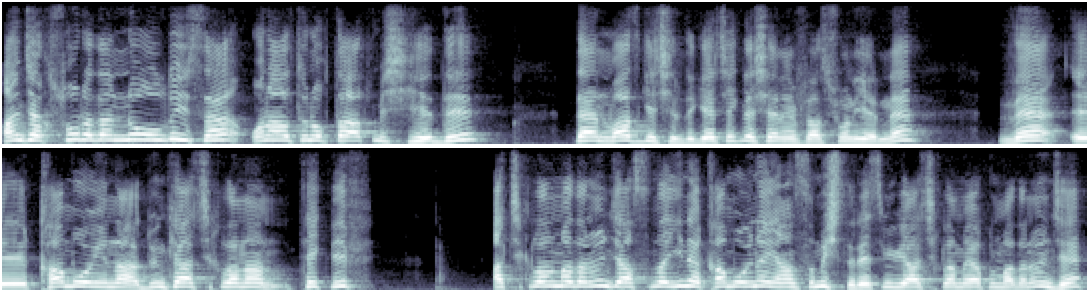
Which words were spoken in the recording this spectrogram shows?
Ancak sonradan ne olduysa 16.67'den vazgeçildi gerçekleşen enflasyon yerine ve e, kamuoyuna dünkü açıklanan teklif açıklanmadan önce aslında yine kamuoyuna yansımıştı. Resmi bir açıklama yapılmadan önce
